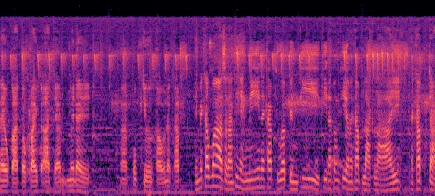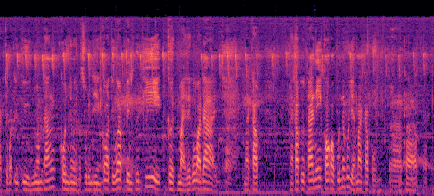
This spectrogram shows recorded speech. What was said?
นโอกาสต่อไปก็อาจจะไม่ได้อ่า พบเจอเขานะครับ เห็นไหมครับว่าสถานที่แห่งนี้นะครับถือว่าเป็นที่ที่นักท่องเที่ยวนะครับหลากหลายนะครับจากจังหวัดอื่นๆ รวมทั้งคนจังหวัดสุรินทร์เองก็ถือว่าเป็นพื้นที่เกิดใหม่เลยก็ว่าได้ครับนะครับนะครับสุดท้ายนี้ขอขอบคุณท่านผู้ใหญ่มากครับผมครับครับครับ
